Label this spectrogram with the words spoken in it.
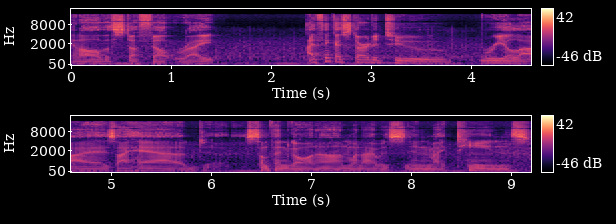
and all the stuff felt right. I think I started to realize I had something going on when I was in my teens.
